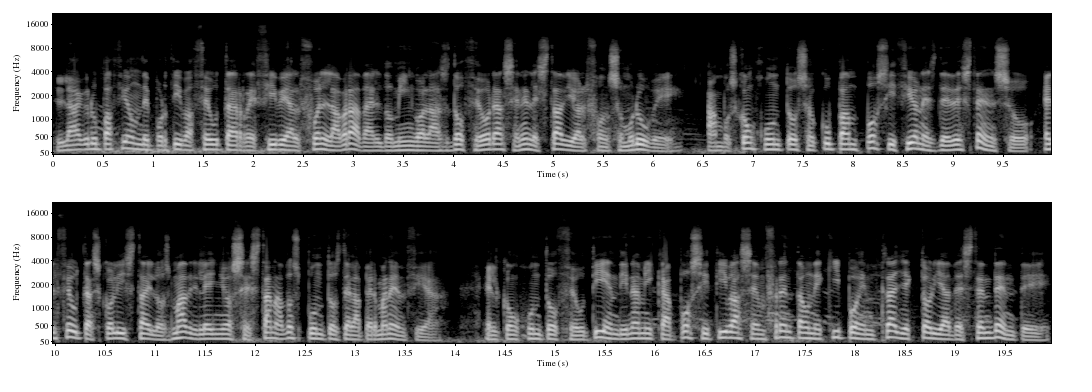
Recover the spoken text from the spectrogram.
La agrupación deportiva Ceuta recibe al Fuenlabrada el domingo a las 12 horas en el estadio Alfonso Murube. Ambos conjuntos ocupan posiciones de descenso. El Ceuta escolista y los madrileños están a dos puntos de la permanencia. El conjunto ceutí en dinámica positiva se enfrenta a un equipo en trayectoria descendente.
